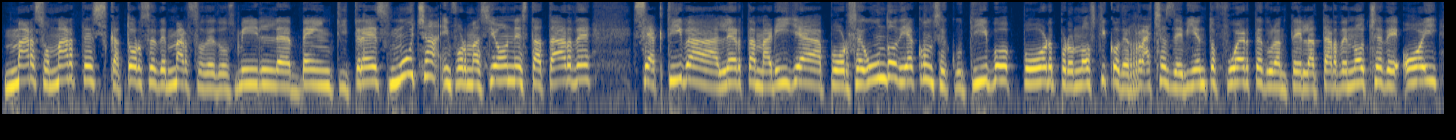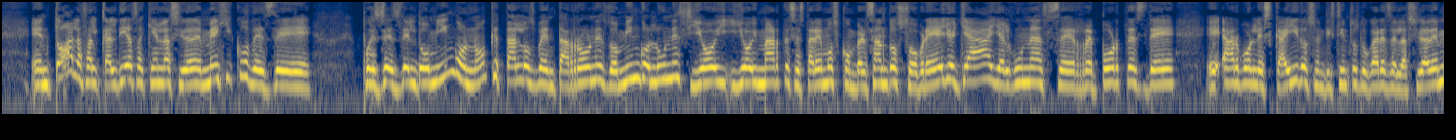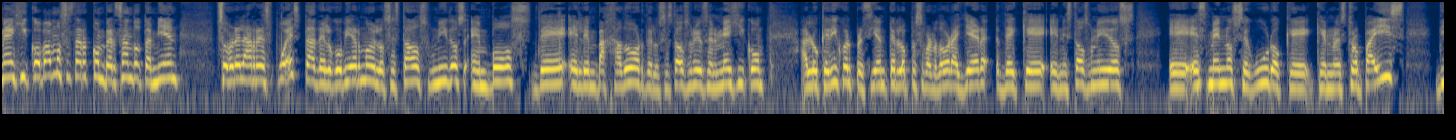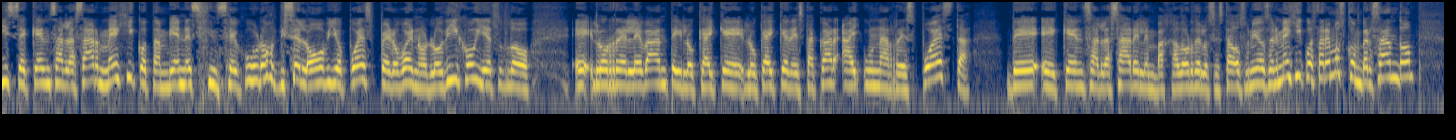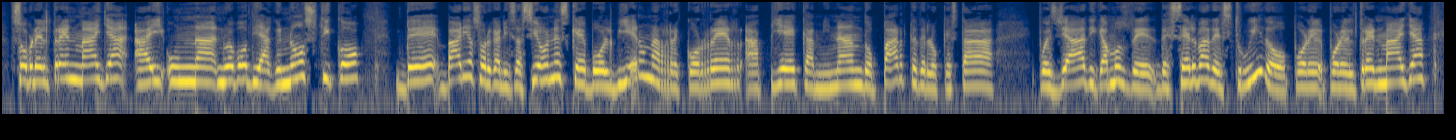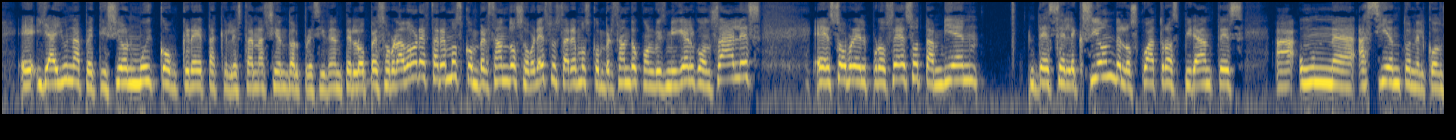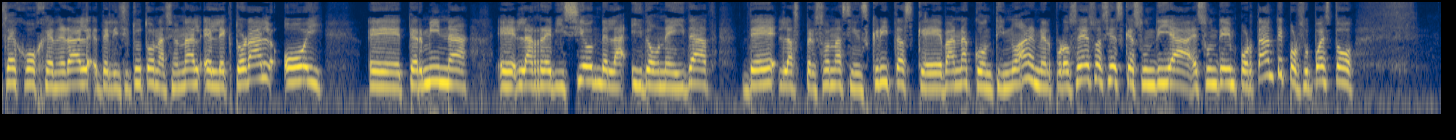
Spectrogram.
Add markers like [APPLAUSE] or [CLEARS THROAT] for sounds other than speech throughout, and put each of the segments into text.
marzo, martes 14 de marzo de 2023. Mucha información esta tarde. Se activa alerta amarilla por segundo día consecutivo por pronóstico de rachas de viento fuerte durante la tarde-noche de hoy en todas las alcaldías aquí en la Ciudad de México, desde pues desde el domingo, ¿no? ¿Qué tal los ventarrones? Domingo, lunes y hoy y hoy martes estaremos conversando sobre ello. Ya hay algunos eh, reportes de eh, árboles caídos en distintos lugares de la Ciudad de México. Vamos a estar conversando también sobre la respuesta del gobierno de los Estados Unidos en voz del embajador de los Estados Unidos en México a lo que dijo el presidente López Obrador ayer de que en Estados Unidos eh, es menos seguro que, que nuestro país. Dice que en Salazar, México también es [LAUGHS] inseguro. Dice lo obvio, pues, pero bueno, lo dijo y eso es lo, eh, lo relevante y lo que hay que, lo que hay que destacar. Hay una respuesta de eh, Ken Salazar, el embajador de los Estados Unidos en México. Estaremos conversando sobre el tren Maya. Hay un nuevo diagnóstico de varias organizaciones que volvieron a recorrer a pie, caminando, parte de lo que está pues ya digamos de, selva destruido por el, por el tren Maya eh, y hay una petición muy concreta que le están haciendo al presidente López Obrador. Estaremos conversando sobre eso, estaremos conversando con Luis Miguel González eh, sobre el proceso también de selección de los cuatro aspirantes a un eh, asiento en el Consejo General del Instituto Nacional Electoral. Hoy eh, termina eh, la revisión de la idoneidad de las personas inscritas que van a continuar en el proceso. Así es que es un día, es un día importante y por supuesto.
